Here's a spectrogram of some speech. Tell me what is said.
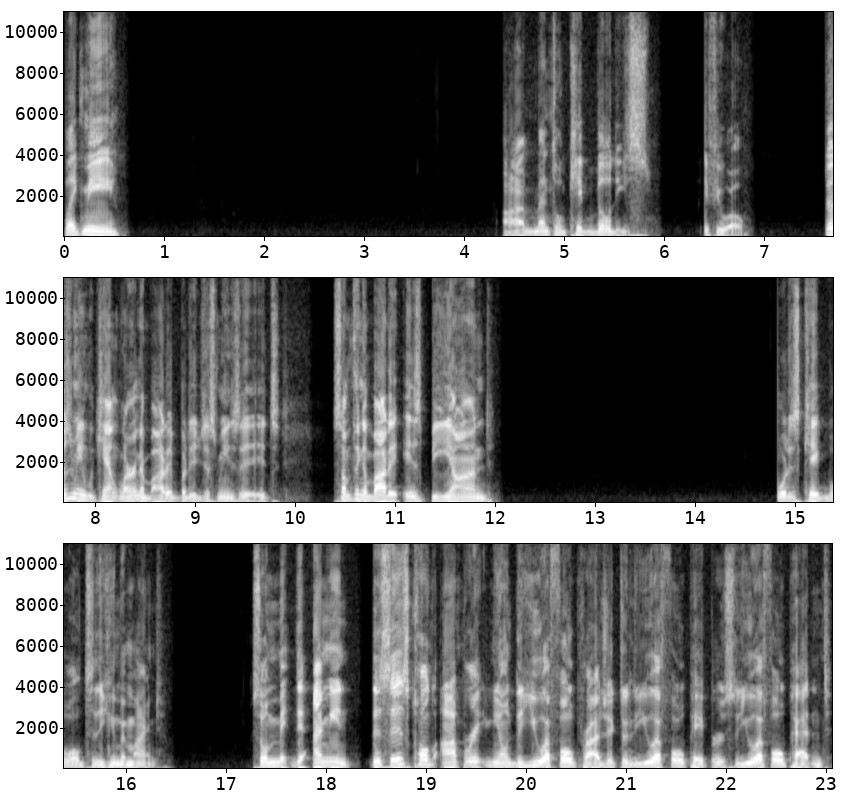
like me uh, mental capabilities, if you will. Doesn't mean we can't learn about it, but it just means it's something about it is beyond what is capable to the human mind. So I mean, this is called operate, you know, the UFO project or the UFO papers, the UFO patent,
